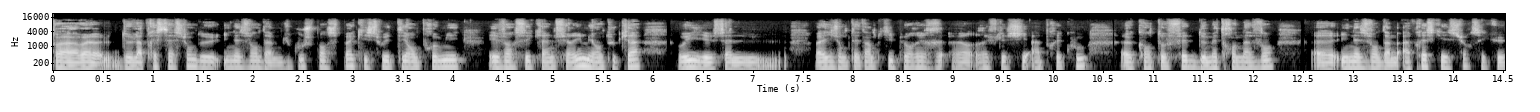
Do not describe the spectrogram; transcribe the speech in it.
voilà, de la prestation de Inès Vandamme. Du coup, je pense pas qu'ils souhaitaient en premier évincer Karen Ferry, mais en tout cas, oui, ça, voilà, ils ont peut-être un petit peu euh, réfléchi après coup euh, quant au fait de mettre en avant euh, Inès Vandamme. Après, ce qui est sûr, c'est que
